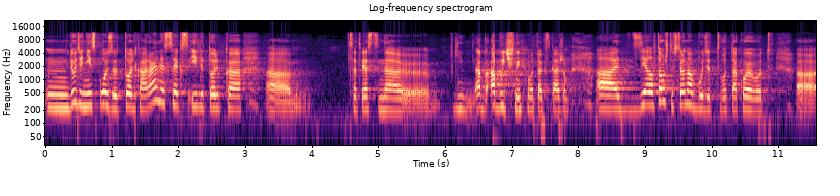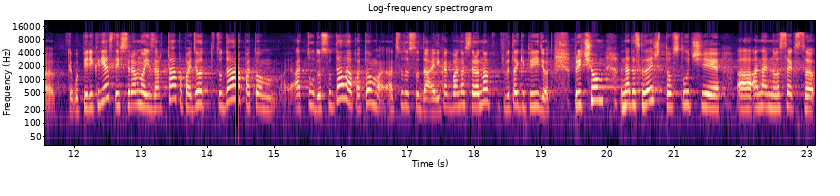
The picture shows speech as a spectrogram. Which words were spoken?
люди не используют только оральный секс или только, э, соответственно, э, обычный, вот так скажем. А, дело в том, что все равно будет вот такой вот как бы перекрест, и все равно изо рта попадет туда, потом оттуда сюда, а потом отсюда сюда, и как бы оно все равно в итоге перейдет. Причем надо сказать, что в случае анального секса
